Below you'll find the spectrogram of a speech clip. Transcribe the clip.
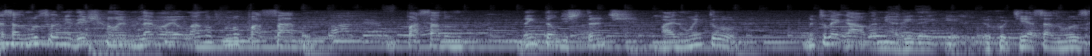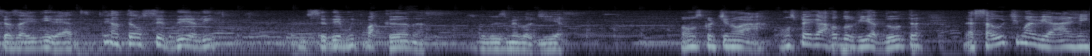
Essas músicas me deixam, me levam eu lá no, no passado, um passado nem tão distante, mas muito muito legal da minha vida aí que eu curti essas músicas aí direto. Tem até o CD ali, um CD muito bacana do Luiz Melodia. Vamos continuar. Vamos pegar a rodovia Dutra nessa última viagem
